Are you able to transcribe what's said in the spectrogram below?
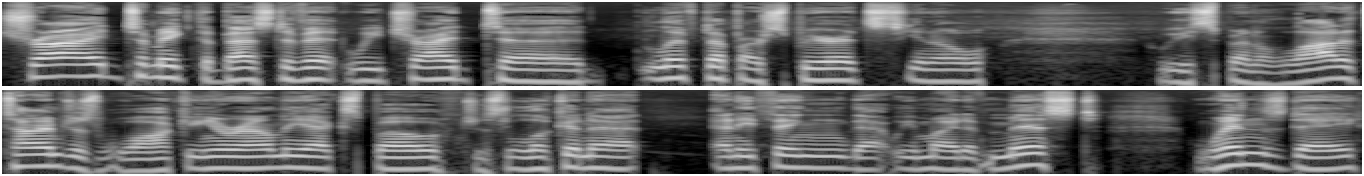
tried to make the best of it. We tried to lift up our spirits. You know, we spent a lot of time just walking around the expo, just looking at anything that we might have missed. Wednesday,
